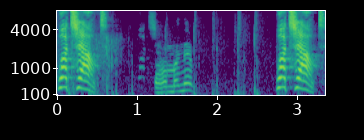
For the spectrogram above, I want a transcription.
Watch out. Watch out.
